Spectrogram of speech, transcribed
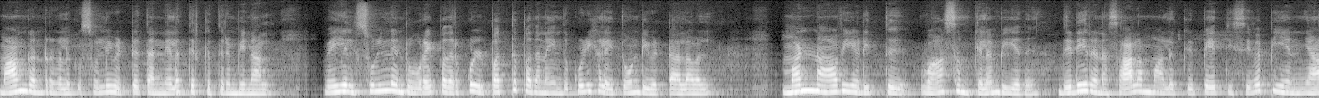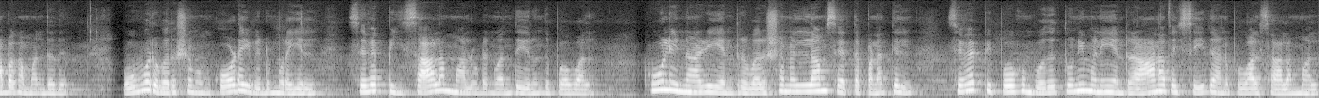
மாங்கன்றுகளுக்கு சொல்லிவிட்டு தன் நிலத்திற்கு திரும்பினாள். வெயில் சுல் என்று உரைப்பதற்குள் பத்து பதினைந்து குழிகளை தோண்டிவிட்டாள் அவள். மண் ஆவியடித்து வாசம் கிளம்பியது. திடீரென சாலம்மாளுக்கு பேத்தி சிவப்பியின் ஞாபகம் வந்தது. ஒவ்வொரு வருஷமும் கோடை விடுமுறையில் சிவப்பி சாலம்மாளுடன் வந்து இருந்து போவாள். கூலி நாழி என்று வருஷமெல்லாம் சேர்த்த பணத்தில் சிவப்பி போகும்போது துணிமணி என்று ஆனதை செய்து அனுப்புவாள் சாலம்மாள்.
